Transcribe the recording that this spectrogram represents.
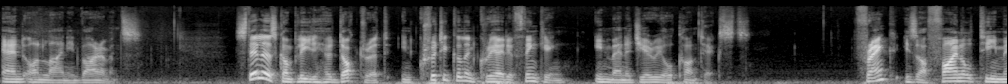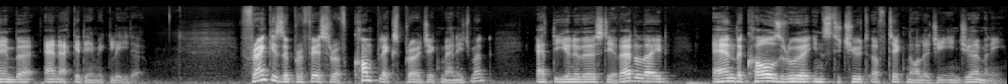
and online environments. Stella is completing her doctorate in critical and creative thinking in managerial contexts. Frank is our final team member and academic leader. Frank is a professor of complex project management at the University of Adelaide and the Karlsruhe Institute of Technology in Germany.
